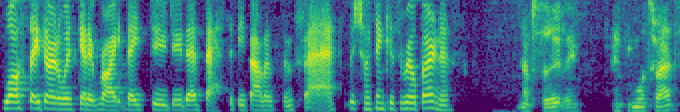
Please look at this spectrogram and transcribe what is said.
whilst they don't always get it right they do do their best to be balanced and fair which i think is a real bonus. Absolutely. Anything more to add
